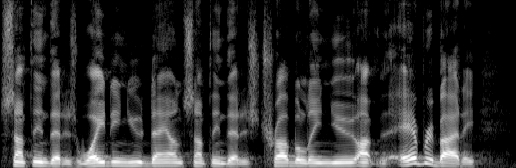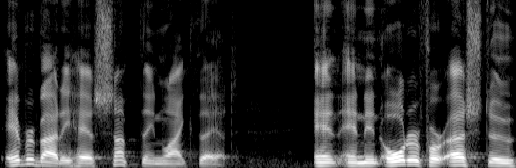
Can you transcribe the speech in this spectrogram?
something that is weighting you down, something that is troubling you. Um, everybody, everybody has something like that. And, and in order for us to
